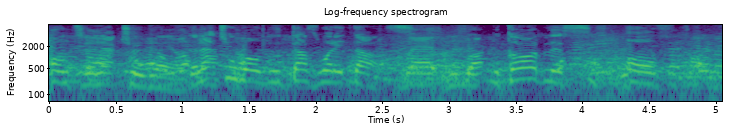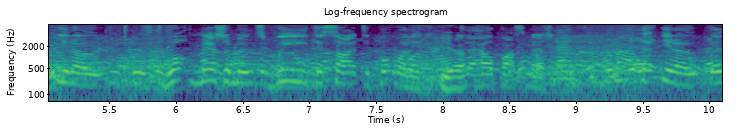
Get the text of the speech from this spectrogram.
onto the natural world. The natural world does what it does, right? Regardless of you know what measurements we decide to put on it Yeah. to help us measure. The- you know, the,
